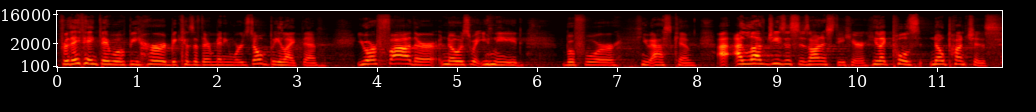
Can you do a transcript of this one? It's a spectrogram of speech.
for they think they will be heard because of their many words. Don't be like them. Your Father knows what you need before you ask Him. I, I love Jesus' honesty here. He like pulls no punches.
